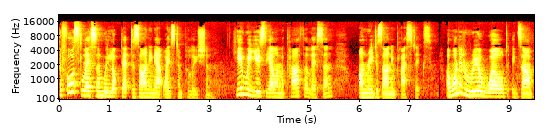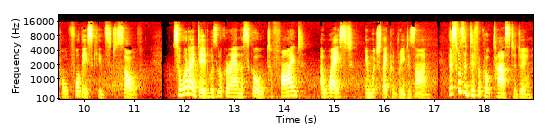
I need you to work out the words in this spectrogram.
The fourth lesson, we looked at designing out waste and pollution. Here we used the Ellen MacArthur lesson on redesigning plastics. I wanted a real world example for these kids to solve. So what I did was look around the school to find a waste in which they could redesign. This was a difficult task to do.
